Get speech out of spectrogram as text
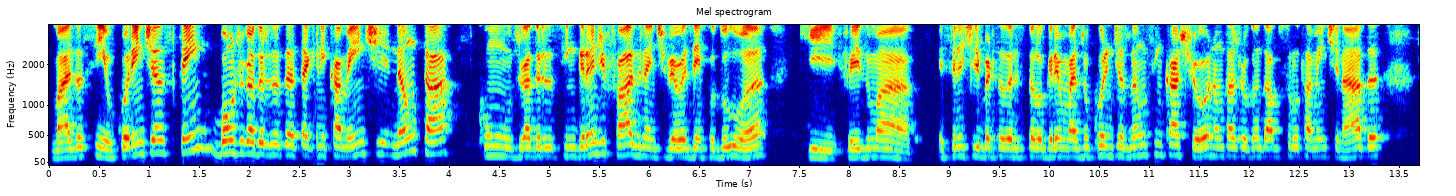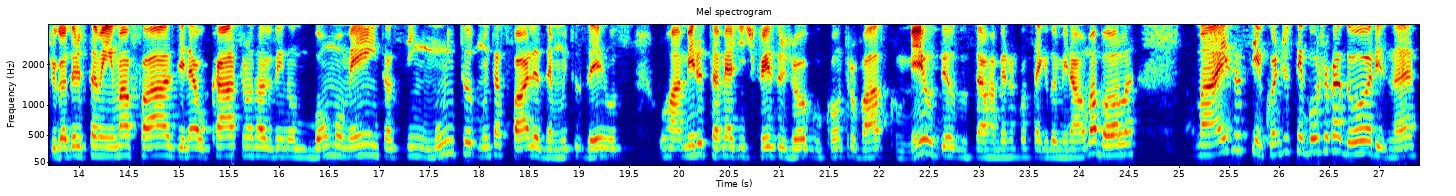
Mas assim, o Corinthians tem bons jogadores até tecnicamente, não tá com jogadores assim em grande fase, né? A gente vê o exemplo do Luan, que fez uma excelente Libertadores pelo Grêmio, mas no Corinthians não se encaixou, não tá jogando absolutamente nada. Jogadores também em má fase, né? O Castro não tá vivendo um bom momento, assim, muito, muitas falhas, né? Muitos erros. O Ramiro também, a gente fez o jogo contra o Vasco, meu Deus do céu, o Ramiro não consegue dominar uma bola. Mas, assim, o Corinthians tem bons jogadores, né?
